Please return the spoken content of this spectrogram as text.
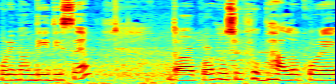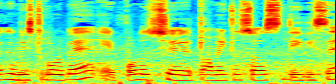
পরিমাণ দিয়ে দিছে। দেওয়ার পর হচ্ছে খুব ভালো করে মিক্সড করবে। এরপর হচ্ছে টমেটো সস দিয়ে দিছে,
